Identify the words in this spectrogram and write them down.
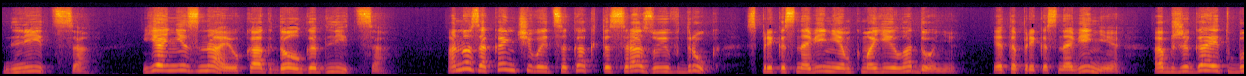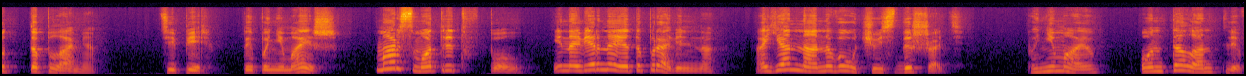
длится. Я не знаю, как долго длится. Оно заканчивается как-то сразу и вдруг, с прикосновением к моей ладони. Это прикосновение обжигает, будто пламя. Теперь ты понимаешь? Мар смотрит в пол. И, наверное, это правильно. А я наново учусь дышать. Понимаю. Он талантлив.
